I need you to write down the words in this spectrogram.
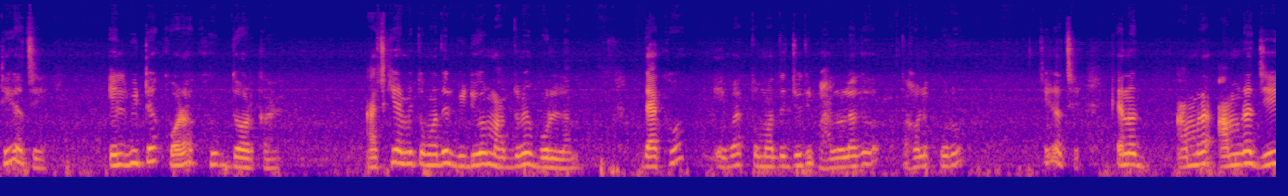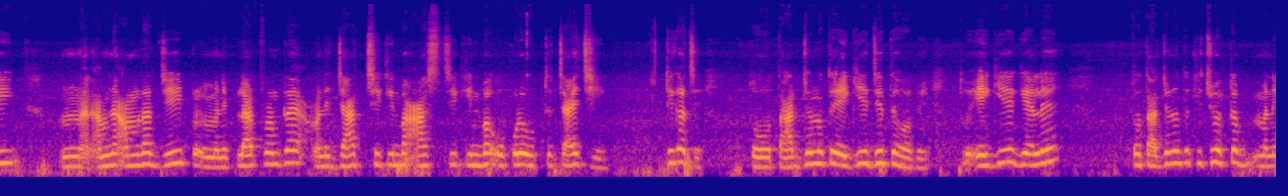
ঠিক আছে? এলবিটা করা খুব দরকার। আজকে আমি তোমাদের ভিডিওর মাধ্যমে বললাম। দেখো, এবার তোমাদের যদি ভালো লাগে, তাহলে করো। ঠিক আছে? কেন আমরা আমরা যেই আমরা আমরা যেই মানে প্ল্যাটফর্মটায় মানে যাচ্ছি কিংবা আসছি কিংবা ওপরে উঠতে চাইছি, ঠিক আছে? তো তার জন্য তো এগিয়ে যেতে হবে। তো এগিয়ে গেলে তো তার জন্য তো কিছু একটা মানে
